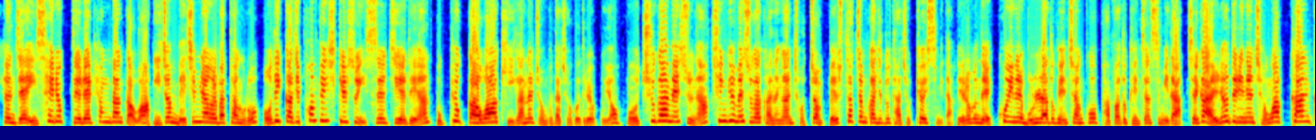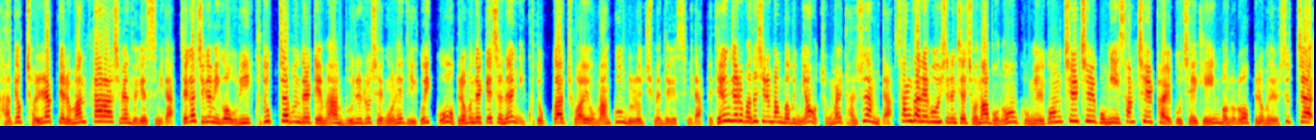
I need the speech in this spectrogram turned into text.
현재 이 세력들의 평단가와 이전 매집량을 바탕으로 어디까지 펌핑시킬 수 있을지에 대한 목표 가와 기간을 전부 다 적어드렸고요. 뭐 추가 매수나 신규 매수가 가능한 저점, 매수 타점까지도 다 적혀 있습니다. 네, 여러분들 코인을 몰라도 괜찮고 바빠도 괜찮습니다. 제가 알려드리는 정확한 가격 전략대로만 따라하시면 되겠습니다. 제가 지금 이거 우리 구독자분들께만 무료로 제공을 해드리고 있고 여러분들께서는 이 구독과 좋아요만 꾹 눌러주시면 되겠습니다. 네, 대응자료 받으시는 방법은요 정말 단순합니다. 상단에 보이시는 제 전화번호 010-7702-3789 제 개인 번호로 여러분들 숫자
